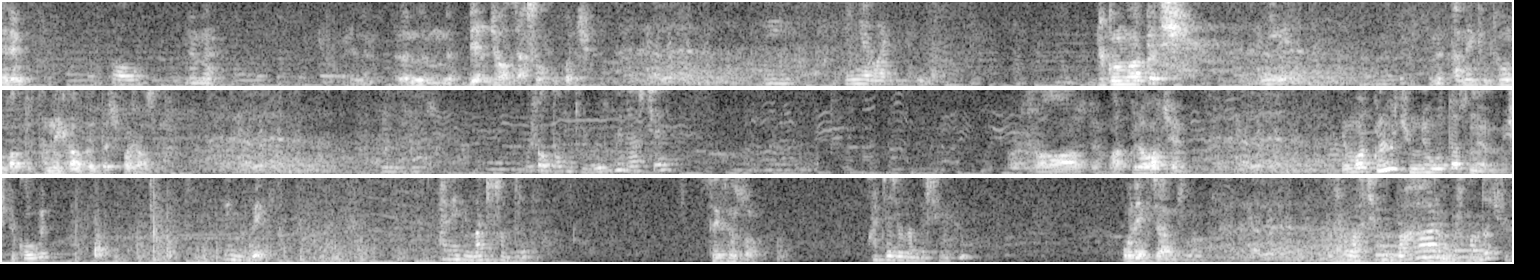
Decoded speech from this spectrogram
Merim, Оу. неме? Эми өмүрүңдө бир жолу жакшылык кылып койчу. Эмне кылайын? Дүкөнгө барып кетиш. Эмнеге? Эми тамеким тугуп калыптыр. Тамеки алып келип берчи, пожалуйста. Ошол тамекиң өзүңөн арчы. Пожалуйста, барып келе калчы эми. Эми барып келерчи, эмне кылып атасың эми? Эчтеке болбойт. Эмирбек. Тамекиң канча сом турат? 80 сом. Канча жылдан бери чегесиң? 12 жарым жылдан бери. Ошол акчаңдын баарын кошкондочу.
